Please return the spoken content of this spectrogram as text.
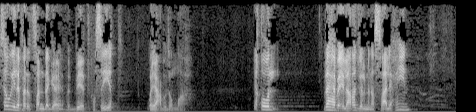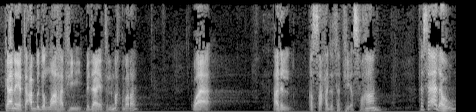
يسوي له فرد صندقة في بيت بسيط ويعبد الله. يقول ذهب إلى رجل من الصالحين كان يتعبد الله في بداية المقبرة وهذا القصة حدثت في إصفهان فسأله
